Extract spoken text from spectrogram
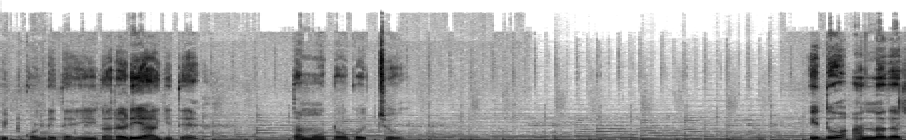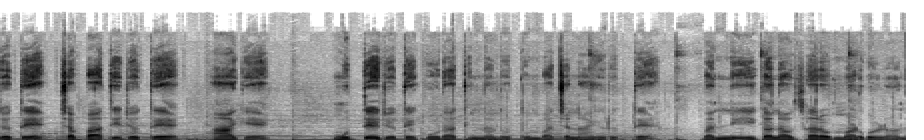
ಬಿಟ್ಕೊಂಡಿದೆ. ಈಗ ರೆಡಿಯಾಗಿದೆ ಟೊಮೊಟೊ ಗೊಜ್ಜು. ಇದು ಅನ್ನದ ಜೊತೆ, ಚಪಾತಿ ಜೊತೆ, ಹಾಗೆ ಮುದ್ದೆ ಜೊತೆ ಕೂಡ ತಿನ್ನಲು ತುಂಬ ಚೆನ್ನಾಗಿರುತ್ತೆ. ಬನ್ನಿ, ಈಗ ನಾವು ಸರ್ವ್ ಮಾಡ್ಕೊಳ್ಳೋಣ.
